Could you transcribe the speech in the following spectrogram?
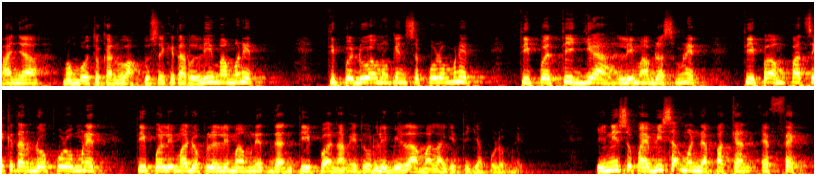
hanya membutuhkan waktu sekitar 5 menit. Tipe 2 mungkin 10 menit. Tipe 3 15 menit tipe 4 sekitar 20 menit, tipe 5 25 menit, dan tipe 6 itu lebih lama lagi 30 menit. Ini supaya bisa mendapatkan efek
